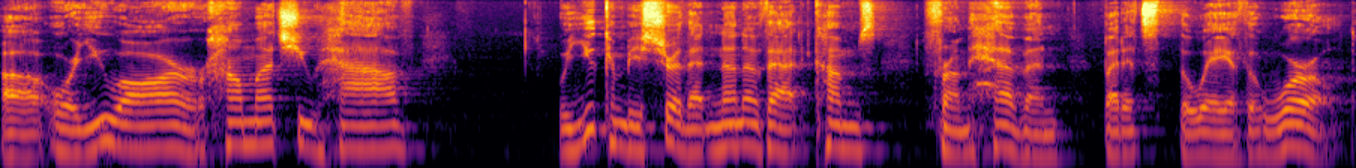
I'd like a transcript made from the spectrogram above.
uh, or you are, or how much you have. Well, you can be sure that none of that comes from heaven, but it's the way of the world.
